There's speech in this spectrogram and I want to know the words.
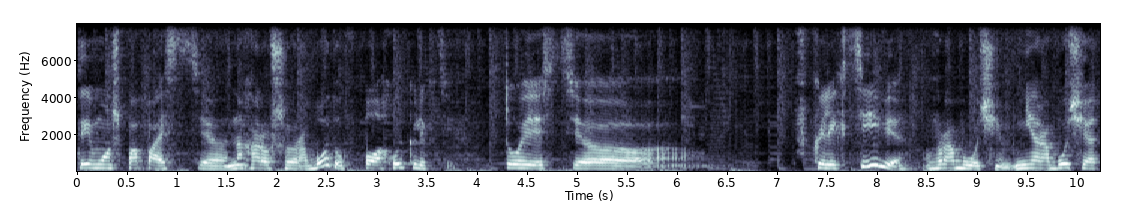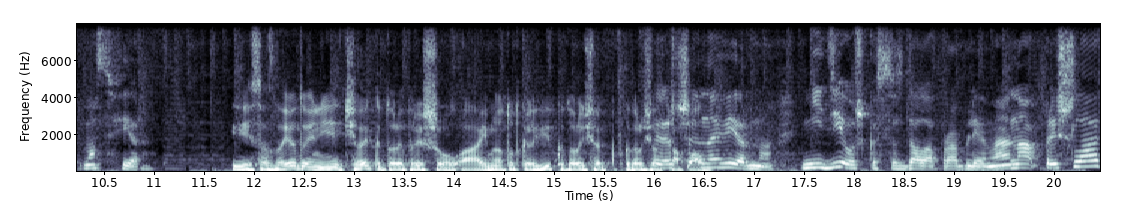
Ты можешь попасть э, на хорошую работу в плохой коллектив. То есть э, в коллективе, в рабочем, не рабочая атмосфера. И создает ее не человек, который пришел, а именно тот коллектив, который человек, в который человек Совершенно попал. верно. Не девушка создала проблемы. Она пришла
